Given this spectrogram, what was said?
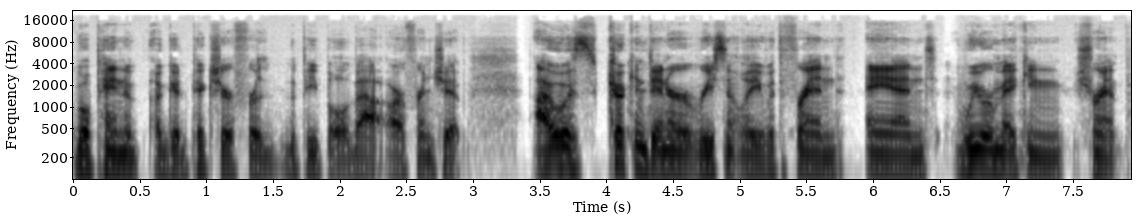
will paint a, a good picture for the people about our friendship. I was cooking dinner recently with a friend, and we were making shrimp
